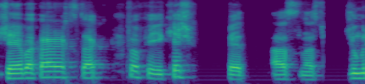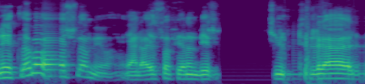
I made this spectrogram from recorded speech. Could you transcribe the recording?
şeye bakarsak Sofya'yı keşfet aslında Cumhuriyet'le başlamıyor. Yani Ayasofya'nın bir kültürel,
